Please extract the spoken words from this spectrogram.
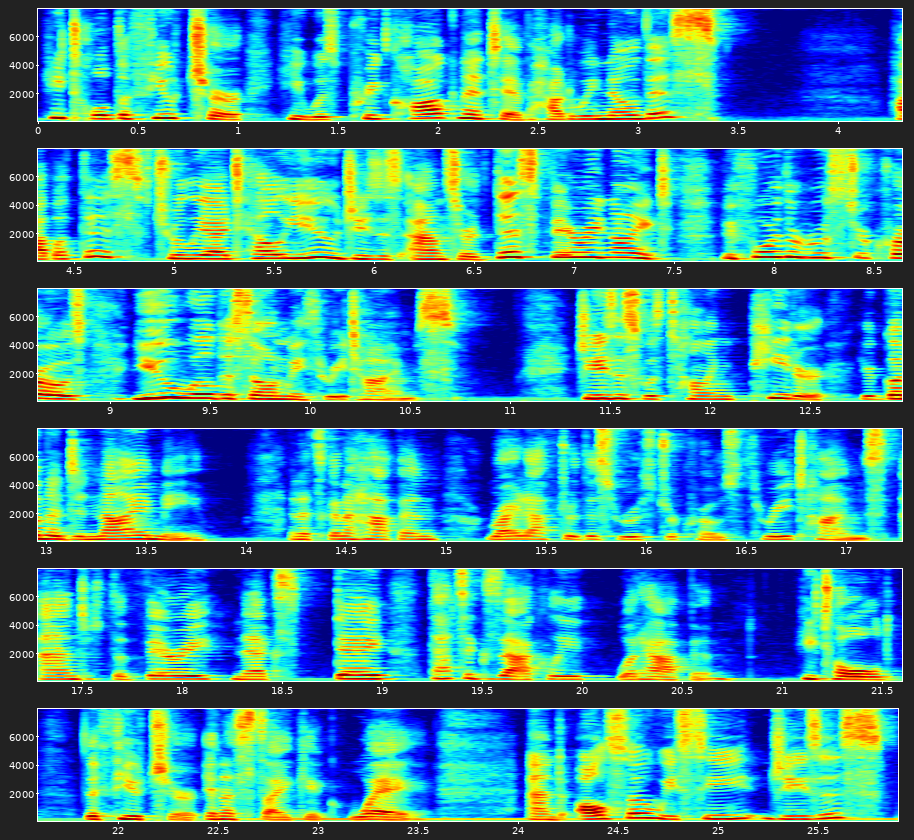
He told the future. He was precognitive. How do we know this? How about this? Truly I tell you, Jesus answered, this very night, before the rooster crows, you will disown me three times. Jesus was telling Peter, you're going to deny me. And it's going to happen right after this rooster crows three times. And the very next day, that's exactly what happened. He told the future in a psychic way. And also we see Jesus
